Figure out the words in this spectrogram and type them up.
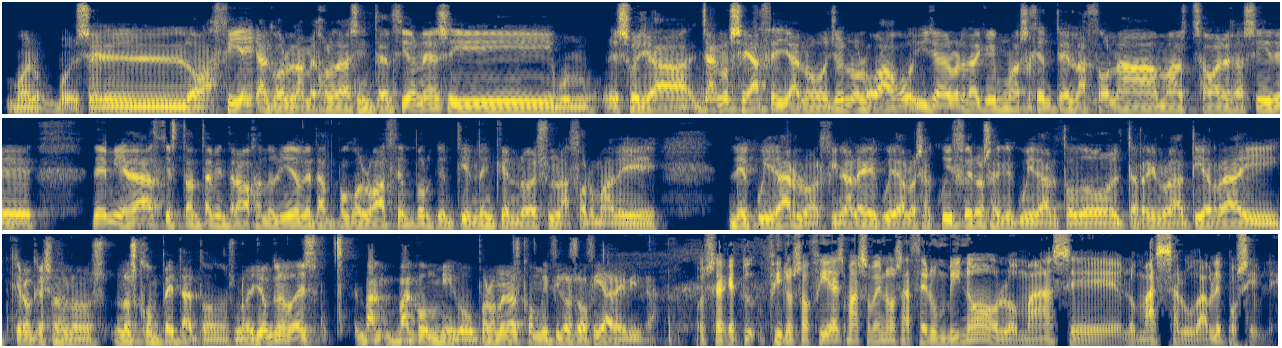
Bueno, pues él lo hacía ya con la mejor de las intenciones y eso ya, ya no se hace, ya no, yo no lo hago y ya es verdad que hay más gente en la zona, más chavales así de, de mi edad que están también trabajando el niño que tampoco lo hacen porque entienden que no es una forma de, de cuidarlo. Al final hay que cuidar los acuíferos, hay que cuidar todo el terreno de la tierra y creo que eso nos, nos compete a todos. ¿no? Yo creo que es, va, va, conmigo, por lo menos con mi filosofía de vida. O sea que tu filosofía es más o menos hacer un vino lo más, eh, lo más saludable posible.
